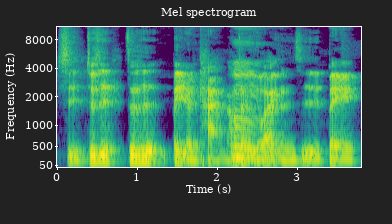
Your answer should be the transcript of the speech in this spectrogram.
是，就是这个是被人看，然后在嗯野外可能是被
